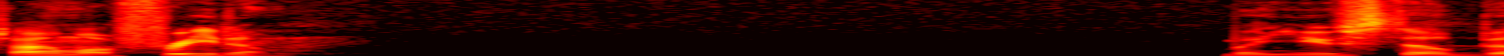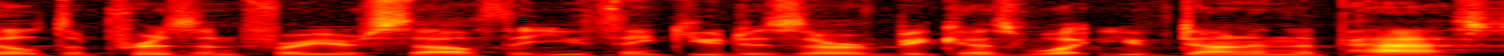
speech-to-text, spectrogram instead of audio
Talking about freedom. But you've still built a prison for yourself that you think you deserve because what you've done in the past.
